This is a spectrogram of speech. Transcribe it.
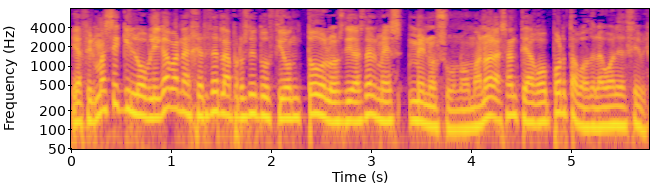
y afirmase que lo obligaban a ejercer la prostitución todos los días del mes menos uno. Manuela Santiago, portavoz de la Guardia Civil.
